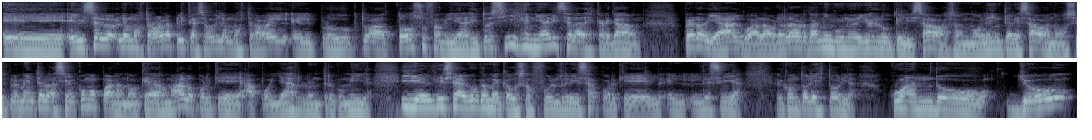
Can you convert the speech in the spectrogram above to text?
eh, él se le mostraba la aplicación y le mostraba el, el, producto a todos sus familiares y todo sí, genial y se la descargaban. Pero había algo, a la hora de la verdad ninguno de ellos lo utilizaba, o sea, no les interesaba, no, simplemente lo hacían como para no quedar malo, porque apoyarlo, entre comillas. Y él dice algo que me causó full risa porque él, él decía, él contó la historia, cuando yo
